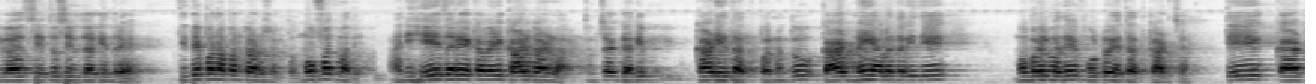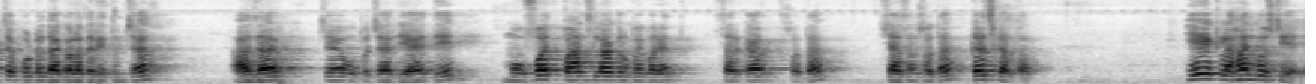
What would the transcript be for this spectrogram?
किंवा सेतू सुविधा केंद्र आहे तिथे पण आपण काढू शकतो मोफत मध्ये आणि हे जर एका वेळी कार्ड काढला तुमच्या गरीब कार्ड येतात. परंतु कार्ड नाही आलं तरी ते मोबाईलमध्ये फोटो येतात कार्डच्या ते कार्डचा फोटो दाखवला तरी तुमच्या आजारच्या उपचार जे आहे ते मोफत पाच लाख रुपयेपर्यंत सरकार स्वतः शासन स्वतः खर्च करतात. हे एक लहान गोष्टी आहे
